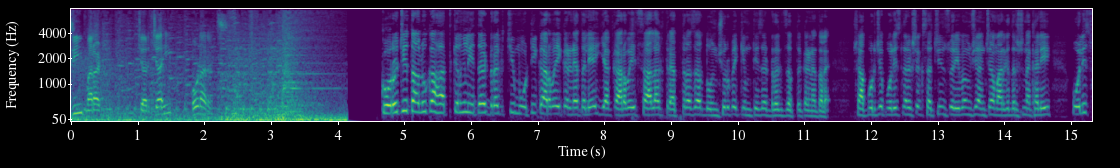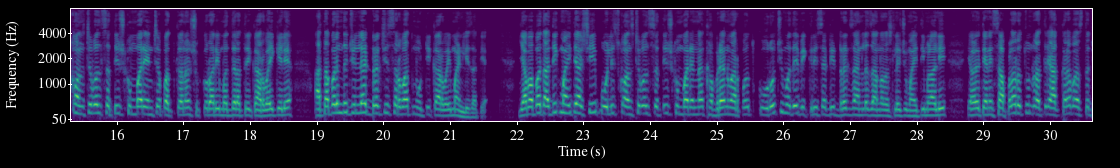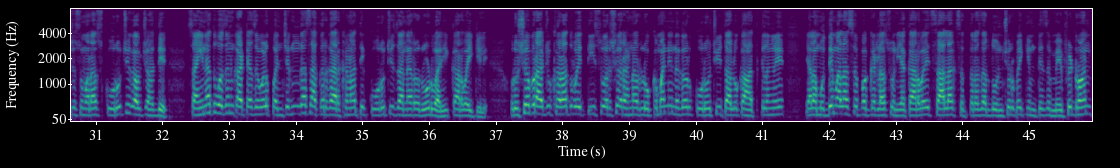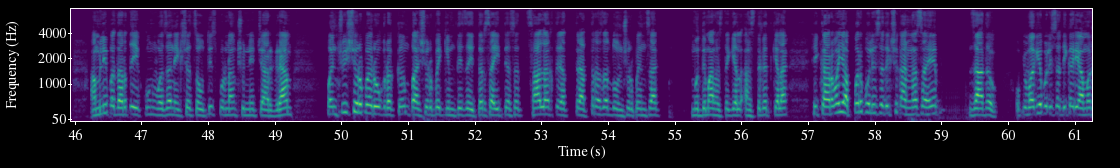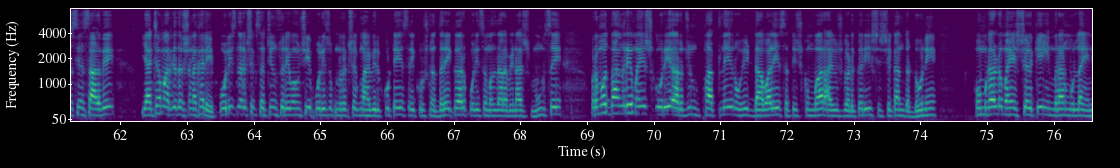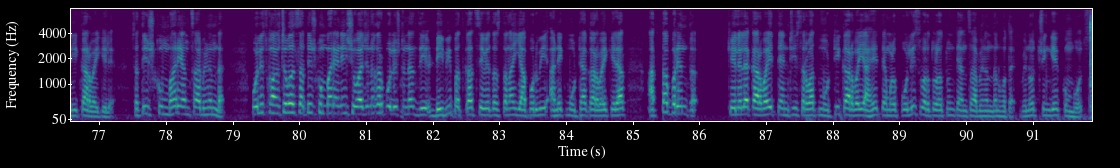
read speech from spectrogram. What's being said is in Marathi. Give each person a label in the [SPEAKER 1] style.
[SPEAKER 1] झी मराठी. चर्चाही होणारच.
[SPEAKER 2] कोरोची तालुका हातकणंगली इथं ड्रगची मोठी कारवाई करण्यात आली आहे. या कारवाईत सहा लाख त्र्याहत्तर हजार दोनशे रुपये किमतीचा ड्रग जप्त करण्यात आलाय. शापूरचे पोलीस निरीक्षक सचिन सूर्यवंशी यांच्या मार्गदर्शनाखाली पोलीस कॉन्स्टेबल सतीश कुंभार यांच्या पथकानं शुक्रवारी मध्यरात्री कारवाई केली आहे. आतापर्यंत जिल्ह्यात ड्रगची सर्वात मोठी कारवाई मानली जाते. याबाबत अधिक माहिती अशी पोलीस कॉन्स्टेबल सतीश कुंभार यांना खबऱ्यांमार्फत कोरोचीमध्ये विक्रीसाठी ड्रग्ज आणलं जाणार असल्याची माहिती मिळाली. यावेळी त्याने सापळा रचून रात्री अकरा वाजताच्या सुमारास कोरोची गावच्या हद्दीत साईनाथ वजन काट्याजवळ पंचगंगा साखर कारखाना ते कोरोची जाणाऱ्या रोडवर ही कारवाई केली. ऋषभ राजू खरात वय तीस वर्ष राहणार लोकमान्य नगर कोरोची तालुका हातकलंगळे याला मुद्देमालासह पकडला असून या कारवाईत सहा लाख सत्तर हजार दोनशे रुपये किमतीचं मेफेड्रॉन अंमली पदार्थ एकूण वजन एकशे चौतीस पूर्णांक शून्य चार ग्रॅम पंचवीसशे रुपये रोख रक्कम पाचशे रुपये किमतीचं इतर साहित्य असं सहा लाख त्र्याहत्तर हजार दोनशे रुपयांचा मुद्देमाल हस्त केला हस्तगत केला. ही कारवाई अप्पर पोलीस अधीक्षक अण्णासाहेब जाधव उपविभागीय पोलीस अधिकारी अमरसिंह साळवे यांच्या मार्गदर्शनाखाली पोलीस निरीक्षक सचिन सूर्यवंशी पोलीस उपनिरीक्षक महावीर कुटे श्रीकृष्ण दरेकर पोलीस अंमलदार अविनाश मुंगसे प्रमोद भांगरे महेश कोरे अर्जुन फातले रोहित डावाळे सतीश कुंभार आयुष गडकरी शशिकांत ढोणे होमगार्ड महेश शेळके इम्रान मुल्ला यांनी कारवाई केली. सतीश कुंभार यांचं अभिनंदन. पोलीस कॉन्स्टेबल सतीश कुंभार यांनी शिवाजीनगर पोलीस ठाण्यात डीबी पथकात सेवेत असताना यापूर्वी अनेक मोठ्या कारवाई केल्यात. आतापर्यंत केलेल्या कारवाईत त्यांची सर्वात मोठी कारवाई आहे. त्यामुळे पोलीस वर्तुळातून त्यांचं अभिनंदन होत आहे विनोद शिंगे कुंभोज.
